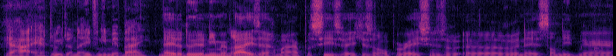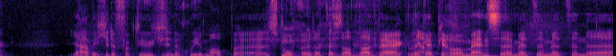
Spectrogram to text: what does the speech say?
Ja, HR doe je dan even niet meer bij. nee, dat doe je er niet meer Nee. bij, zeg maar. Precies, weet je, zo'n operations eh, runnen is dan niet meer... Ja, weet je, de factuurtjes in een goede map eh, stoppen. dat is dan daadwerkelijk. Ja. Heb je gewoon mensen met, een- met, een, eh,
